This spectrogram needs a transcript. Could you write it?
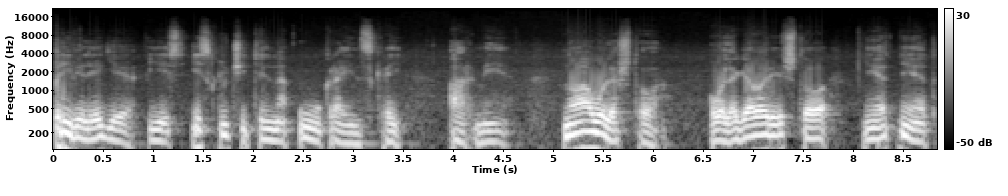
привилегия есть исключительно у украинской армии. Ну а Оля что? Оля говорит, что нет, нет,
